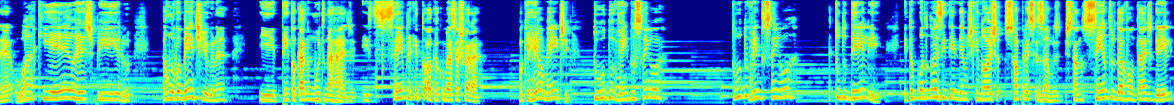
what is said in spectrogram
né? o ar que eu respiro. É um louvor bem antigo, né? E tem tocado muito na rádio. E sempre que toca eu começo a chorar. Porque realmente tudo vem do Senhor. Tudo vem do Senhor. É tudo dele. Então, quando nós entendemos que nós só precisamos estar no centro da vontade dele,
